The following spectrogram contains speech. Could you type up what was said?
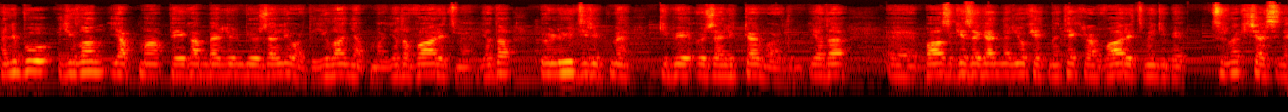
Hani bu yılan yapma, peygamberlerin bir özelliği vardı. Yılan yapma ya da var etme ya da ölüyü diriltme gibi özellikler vardı. Ya da e, bazı gezegenleri yok etme, tekrar var etme gibi tırnak içerisinde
